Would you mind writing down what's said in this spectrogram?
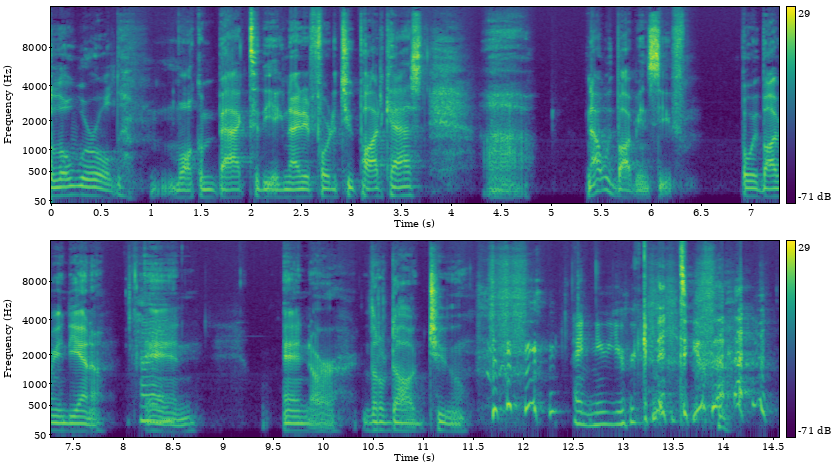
Hello, world. Welcome back to the Ignited Fortitude podcast. Uh, not with Bobby and Steve, but with Bobby and Deanna. Hi. And and our little dog too. I knew you were going to do that.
